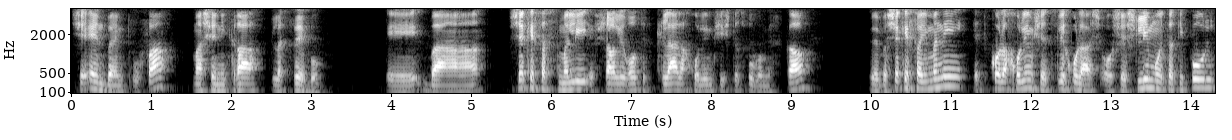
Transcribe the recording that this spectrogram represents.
שאין בהם תרופה, מה שנקרא פלצבו. בשקף השמאלי אפשר לראות את כלל החולים שהשתתפו במחקר, ובשקף הימני את כל החולים שהצליחו להש... או שהשלימו את הטיפול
